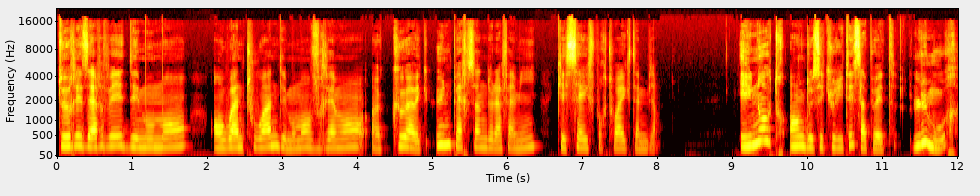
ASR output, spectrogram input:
Te réserver des moments en one-to-one, des moments vraiment euh, que avec une personne de la famille qui est safe pour toi et que t'aimes bien. Et une autre angle de sécurité, ça peut être l'humour.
